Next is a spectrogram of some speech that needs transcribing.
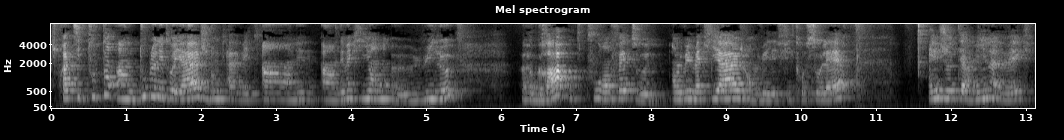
Je pratique tout le temps un double nettoyage, donc avec un, démaquillant euh, huileux, euh, gras, pour en fait euh, enlever le maquillage, enlever les filtres solaires. Et je termine avec,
